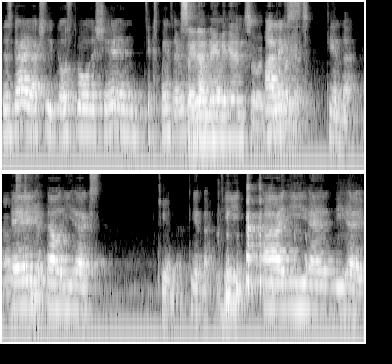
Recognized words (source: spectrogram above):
this guy actually goes through all this shit and explains everything. Say that name again, so nobody Alex. Tienda. Alex A Tienda. L E X Tienda. Tienda. T I E N D A.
